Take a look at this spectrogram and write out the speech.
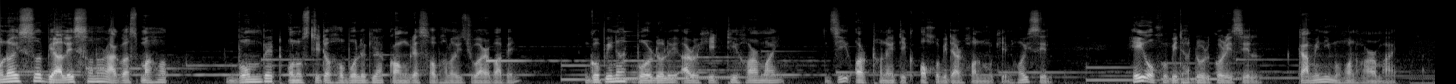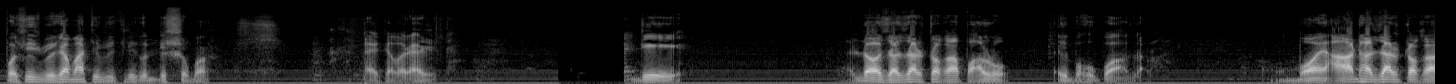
ঊনৈছশ বিয়াল্লিছ চনৰ আগষ্ট মাহত বোম্বেত অনুষ্ঠিত হ'বলগীয়া কংগ্ৰেছ সভালৈ যোৱাৰ বাবে গোপীনাথ বৰদলৈ আৰু সিদ্ধি শৰ্মাই যি অৰ্থনৈতিক অসুবিধাৰ সন্মুখীন হৈছিল সেই অসুবিধা দূৰ কৰিছিল কামিনী মোহন শৰ্মাই। পঁচিছ বিঘা মাটি বিক্ৰী কৰি দিছোঁ মই একেবাৰে দহ হাজাৰ টকা পালোঁ এই বহু পোৱা গ'ল মই আঠ হাজাৰ টকা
